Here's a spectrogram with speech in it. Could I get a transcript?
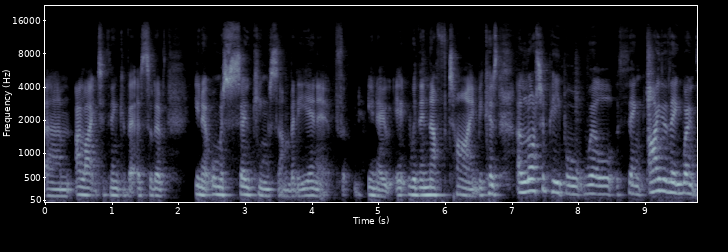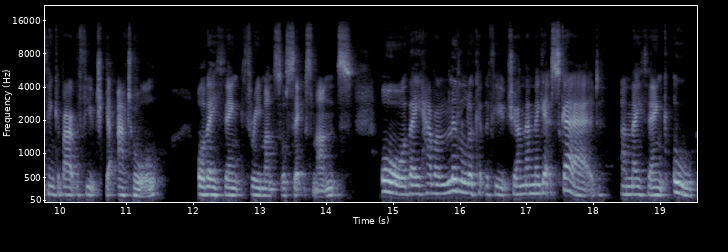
um, I like to think of it as sort of you know almost soaking somebody in it for, you know it with enough time because a lot of people will think either they won't think about the future at all or they think 3 months or 6 months or they have a little look at the future and then they get scared and they think, oh,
